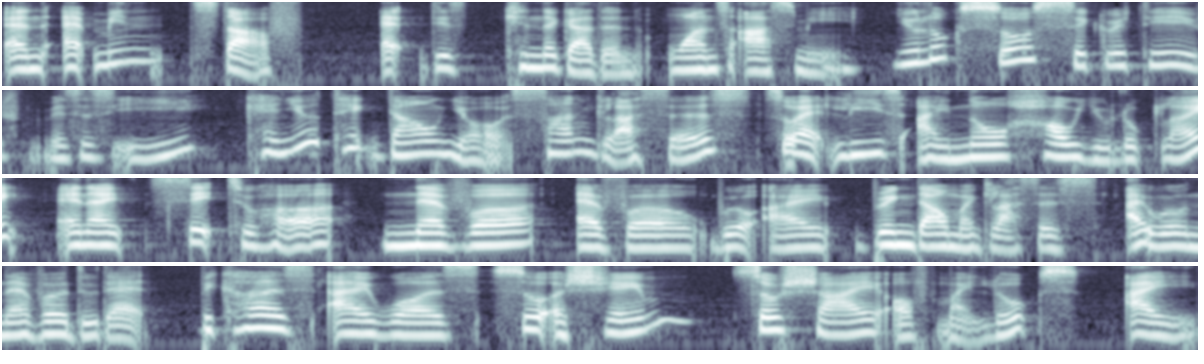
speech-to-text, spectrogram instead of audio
an admin staff at this kindergarten once asked me, You look so secretive, Mrs. E. Can you take down your sunglasses so at least I know how you look like? And I said to her, Never ever will I bring down my glasses. I will never do that because I was so ashamed, so shy of my looks. I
